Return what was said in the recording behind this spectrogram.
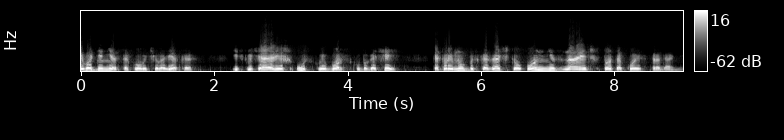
Сегодня нет такого человека, исключая лишь узкую горстку богачей, который мог бы сказать, что он не знает, что такое страдание.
